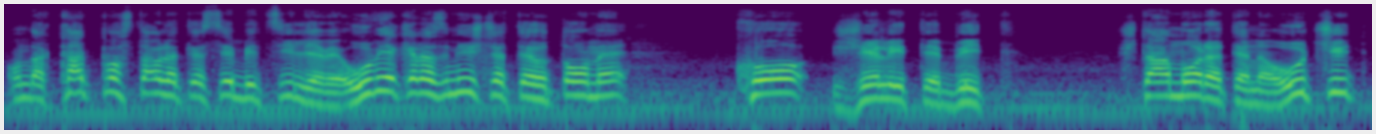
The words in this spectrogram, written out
Onda kad postavljate sebi ciljeve, uvijek razmišljate o tome ko želite biti. Šta morate naučiti,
